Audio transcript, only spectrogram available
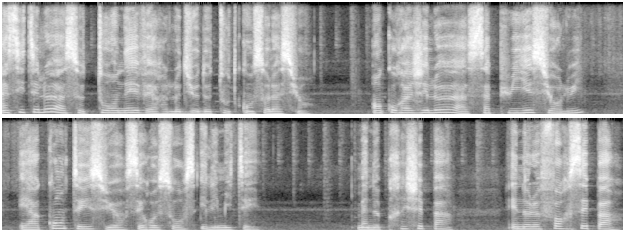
Incitez-le à se tourner vers le Dieu de toute consolation. Encouragez-le à s'appuyer sur lui et à compter sur ses ressources illimitées. Mais ne prêchez pas et ne le forcez pas.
